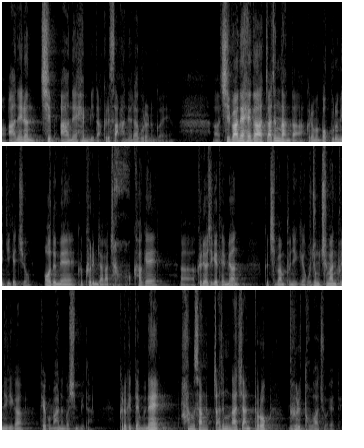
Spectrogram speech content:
어, 아내는 집 안의 해입니다. 그래서 아내라고 그러는 거예요. 아, 집 안의 해가 짜증난다. 그러면 먹구름이 끼겠죠. 어둠의 그 그림자가 촉하게 어, 그려지게 되면 그 집안 분위기가 우중충한 분위기가 되고 마는 것입니다. 그렇기 때문에 항상 짜증나지 않도록 늘 도와줘야 돼요.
